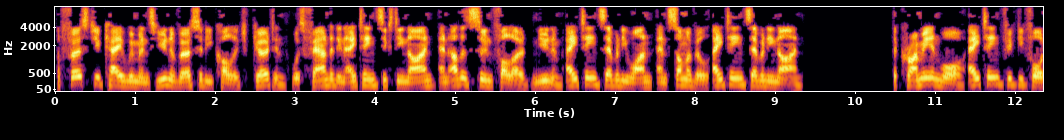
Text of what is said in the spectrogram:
The first UK women's university college, Girton, was founded in 1869, and others soon followed, Newnham 1871, and Somerville 1879. The Crimean War 1854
